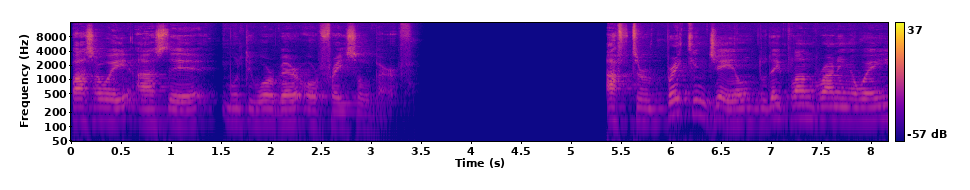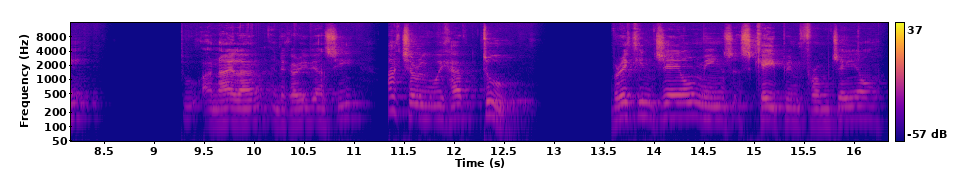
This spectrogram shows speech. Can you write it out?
pass away as the multi-word verb or phrasal verb. After breaking jail, do they plan running away to an island in the Caribbean Sea? Actually, we have two. Breaking jail means escaping from jail.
